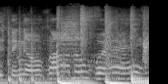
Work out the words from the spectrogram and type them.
You think I'll run away?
